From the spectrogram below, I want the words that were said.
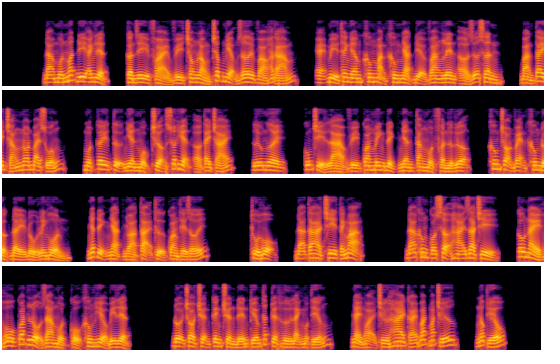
Đã muốn mất đi anh liệt, cần gì phải vì trong lòng chấp niệm rơi vào hắc ám. ẹ mỉ thanh âm không mặn không nhạt địa vang lên ở giữa sân, bàn tay trắng non bay xuống, một cây tự nhiên mục trượng xuất hiện ở tay trái, lưu người, cũng chỉ là vì quang minh địch nhân tăng một phần lực lượng, không trọn vẹn không được đầy đủ linh hồn, nhất định nhạt nhòa tại thử quang thế giới. Thủ hộ, đã ta chi tánh mạng. Đã không có sợ hãi gia trì, câu này hô quát lộ ra một cổ không hiểu bi liệt. Đội trò chuyện kinh truyền đến kiếm thất tuyệt hừ lạnh một tiếng, nhảy ngoại trừ hai cái bắt mắt chữ, ngốc thiếu.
